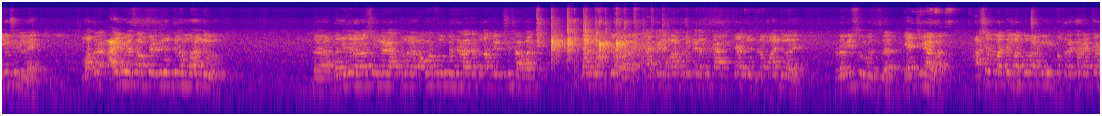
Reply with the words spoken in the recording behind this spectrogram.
येऊ शकले नाही मात्र ऐन वेळेस आमच्या विनंतीला मान देऊन धनंजय नाना आपण आवर्जून उपस्थित राहण्याबद्दल आपले विशेष आभार. त्यानंतर आचार्य मार्गदर्शन करण्यासाठी आमच्या विनंतीला मान देणार आहेत. रवी सुरवती सर यांचे आभार. अशाच माध्यमातून आम्ही पत्रकारांच्या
